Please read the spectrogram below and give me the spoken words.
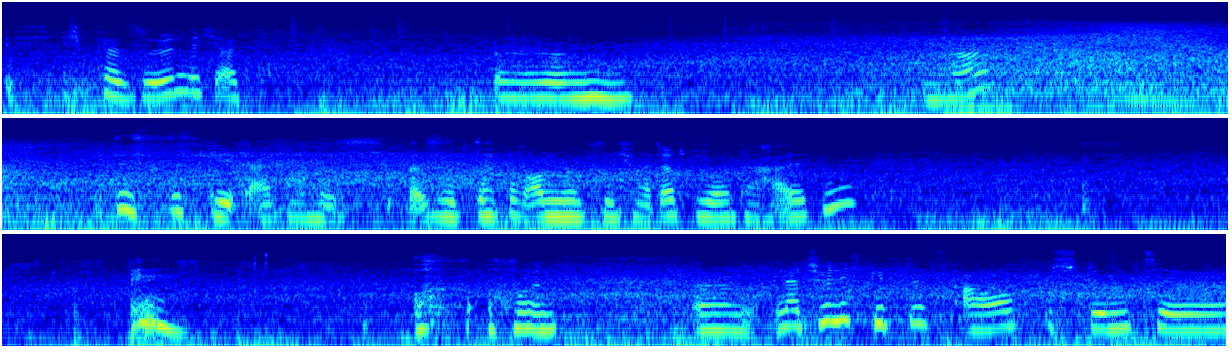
Ich, ich persönlich als ähm, ja, das, das geht einfach nicht. Also da brauchen wir uns nicht weiter drüber unterhalten. Und ähm, natürlich gibt es auch bestimmte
